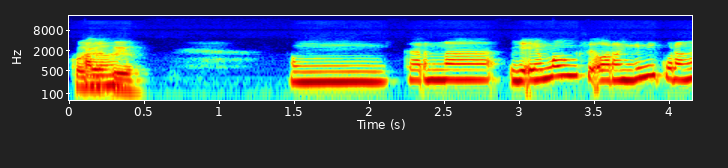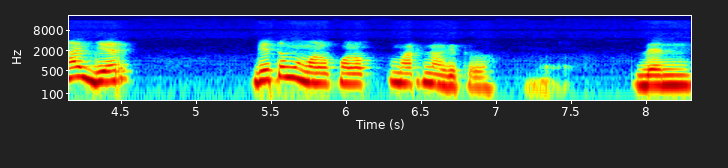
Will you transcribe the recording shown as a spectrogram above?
Kok Kalau- gitu ya? Hmm, karena ya emang si orang ini kurang ajar. Dia tuh mengolok-olok Marno gitu loh. Dan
